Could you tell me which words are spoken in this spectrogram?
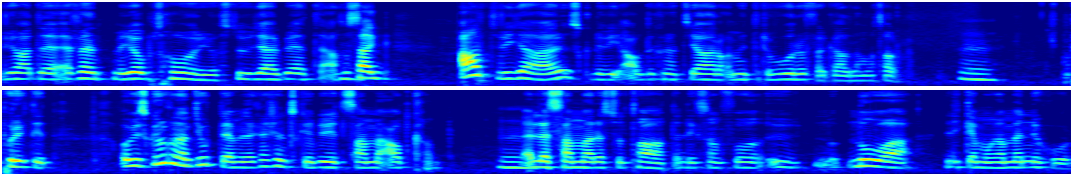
vi hade event med jobbtorg och studiearbete. Alltså, så här, allt vi gör skulle vi aldrig kunnat göra om inte det vore för Galdematorp. Mm. På riktigt. Och vi skulle kunnat gjort det men det kanske inte skulle blivit samma outcome. Mm. Eller samma resultat. Eller liksom få ut, nå lika många människor.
